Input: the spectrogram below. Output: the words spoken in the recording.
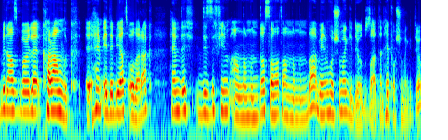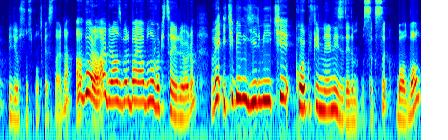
biraz böyle karanlık e, hem edebiyat olarak hem de dizi film anlamında, sanat anlamında benim hoşuma gidiyordu zaten. Hep hoşuma gidiyor biliyorsunuz podcastlerden. Ama bu aralar biraz böyle bayağı buna vakit ayırıyorum. Ve 2022 korku filmlerini izledim sık sık, bol bol.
